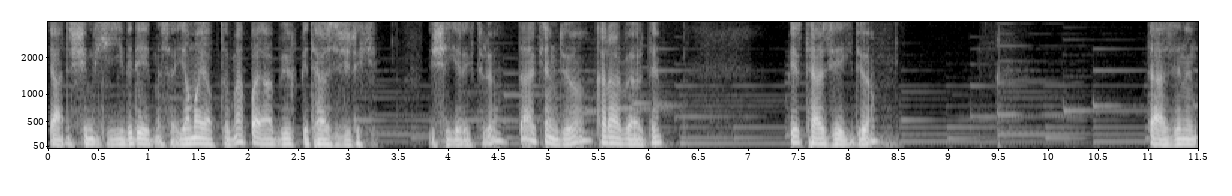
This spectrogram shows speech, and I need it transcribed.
Yani şimdiki gibi değil mesela yama yaptırmak bayağı büyük bir terzicilik işi gerektiriyor. Derken diyor karar verdi. Bir terziye gidiyor. Terzinin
